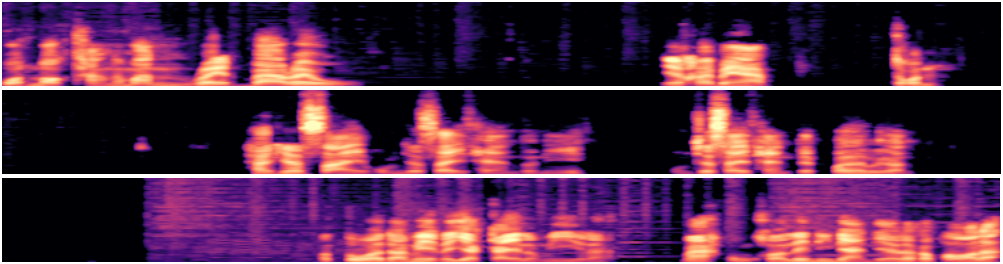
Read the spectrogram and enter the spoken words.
ปลดล็อกถังน้ำมัน Red Barrel เดี๋ยวค่อยไปอัพจน ถ้าจะใส่ผมจะใส่แทนตัวนี้ ผมจะใส่แทนเปเปอร์ไปก่อน ราะตัวดาเมจระยะไกลเรามีอยู่แล้ว มาผมขอเล่นอีกด่านเดียวแล้วก็พอละ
